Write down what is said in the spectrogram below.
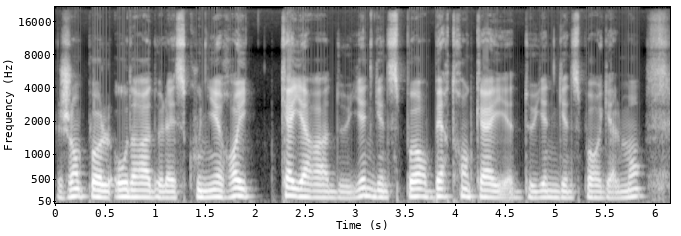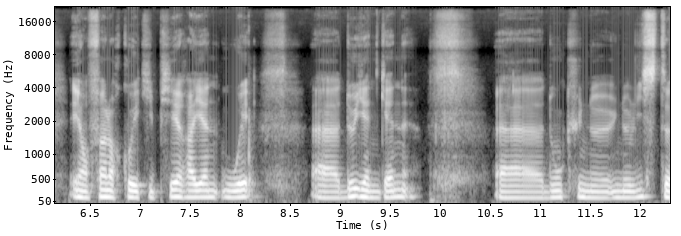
Jean-Paul Audra de l'AS Cougnier, Roy Kayara de Yengensport, Bertrand Kay de Yengensport également, et enfin leur coéquipier Ryan Houé euh, de Yengen. donc une, liste,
